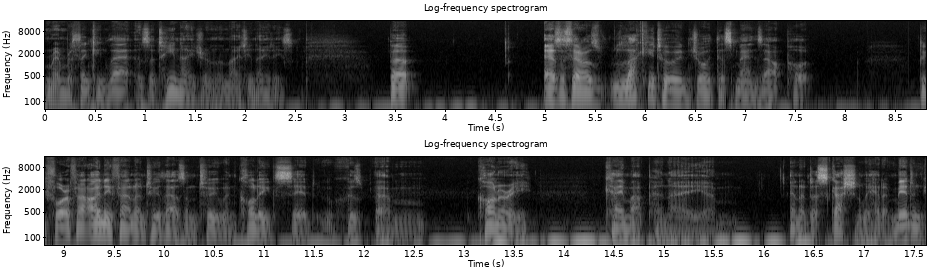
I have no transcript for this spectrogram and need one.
remember thinking that as a teenager in the 1980s. But as I said, I was lucky to have enjoyed this man's output before I found I only found in 2002 when colleagues said because um, Connery came up in a um, in a discussion we had at Medinge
